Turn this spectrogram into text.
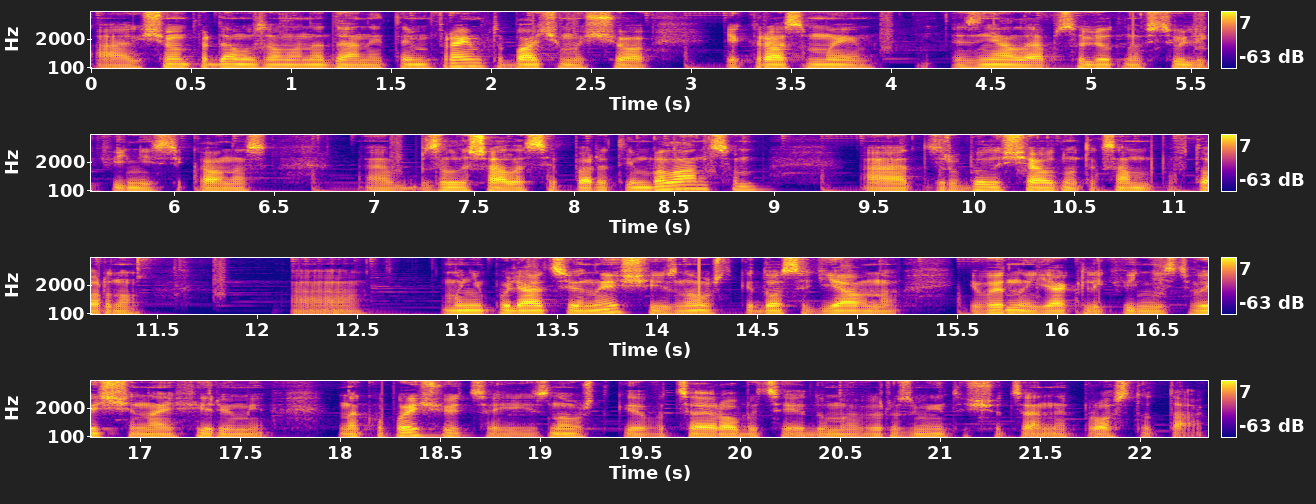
А якщо ми перейдемо з вами на даний таймфрейм, то бачимо, що якраз ми зняли абсолютно всю ліквідність, яка у нас е, залишалася перед імбалансом. Е, Зробили ще одну так само повторну е, маніпуляцію нижче, і знову ж таки досить явно і видно, як ліквідність вище на ефіріумі накопичується. І знову ж таки, це робиться. Я думаю, ви розумієте, що це не просто так.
